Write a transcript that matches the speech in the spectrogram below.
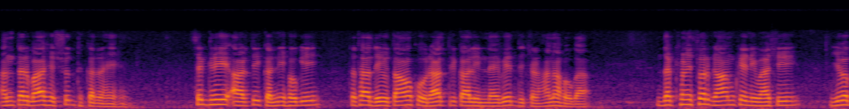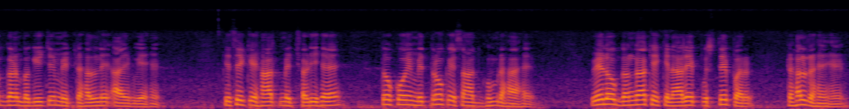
अंतर्बाह्य शुद्ध कर रहे हैं। शीघ्र ही आरती करनी होगी तथा देवताओं को रात्रिकालीन नैवेद्य चढ़ाना होगा। दक्षिणेश्वर गाँव के निवासी युवकगण बगीचे में टहलने आए हुए हैं। किसी के हाथ में छड़ी है तो कोई मित्रों के साथ घूम रहा है। वे लोग गंगा के किनारे पुस्ते पर टहल रहे हैं,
